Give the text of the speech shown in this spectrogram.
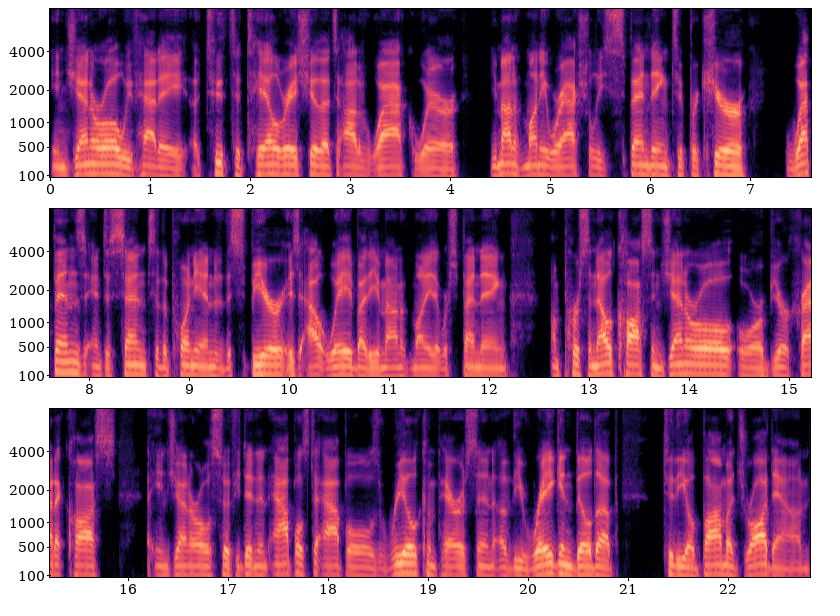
in general. We've had a, a tooth to tail ratio that's out of whack where the amount of money we're actually spending to procure weapons and to send to the pointy end of the spear is outweighed by the amount of money that we're spending on personnel costs in general or bureaucratic costs in general. So if you did an apples to apples real comparison of the Reagan buildup to the Obama drawdown,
